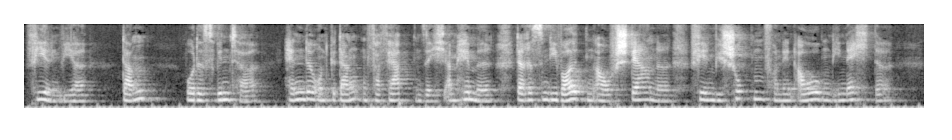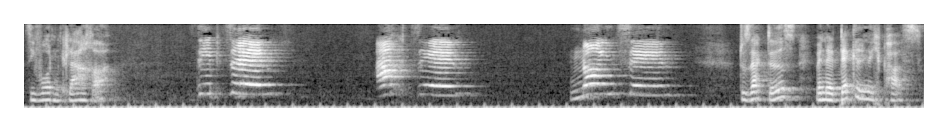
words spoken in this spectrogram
fielen wir. Dann wurde es Winter, Hände und Gedanken verfärbten sich am Himmel, da rissen die Wolken auf, Sterne fielen wie Schuppen von den Augen, die Nächte, sie wurden klarer. 17, 18, 19. Du sagtest, wenn der Deckel nicht passt,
